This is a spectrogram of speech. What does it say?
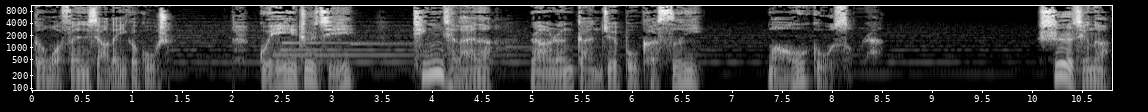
跟我分享的一个故事，诡异至极，听起来呢让人感觉不可思议，毛骨悚然。事情呢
